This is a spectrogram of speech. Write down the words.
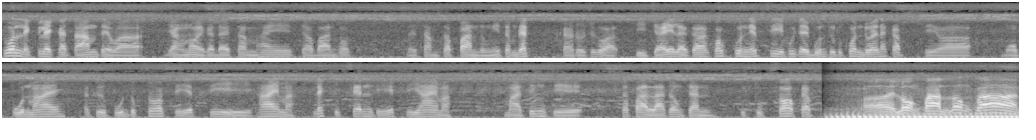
ส่วนเล็กๆก็ตาม แต่ว่าอย่างน้อยก็ได้ทำให้ชาวบ้านเขาได้ทำสะพานตรงนี้สำเร็จก็รู้สึกว่าดีใจแล้วก็ขอบคุณเอฟซีผู้ใจบุญทุกๆคนด้วยนะครับที่ว่าหมอปูนไม้ก็คือปูนตุกซอบที่เอฟซีให้มาเล็กทุกเส้นที่เอฟซีให้มา มาถึงที่สะ พานลาดร่องจันทร์ทุกๆซอบครับไปล่องป้านล่องป้าน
